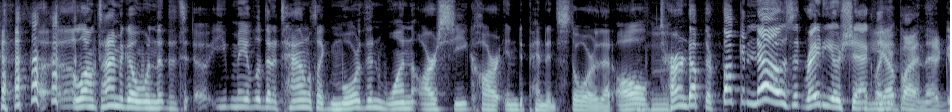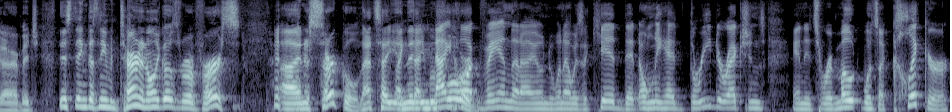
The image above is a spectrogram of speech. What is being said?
A, a long time ago when the, the, you may have lived in a town with like more than one RC car independent store that all turned up their fucking nose at Radio Shack like. Yep. you're buying that garbage. This thing doesn't even turn; it only goes in reverse uh, in a circle. That's how you. Like and then the you move Nighthawk forward. van that I owned when I was a kid that only had three directions and its remote was a clicker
